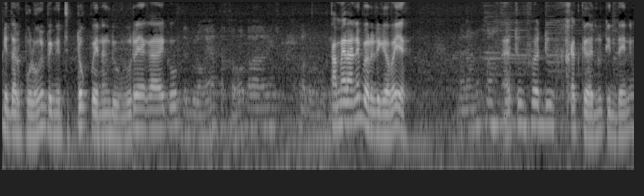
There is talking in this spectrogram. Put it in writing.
kita gitar bulungnya pengen jeduk pengen nang ya kak aku kameranya baru digawe ya? Aduh aduh kat ganu ini.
